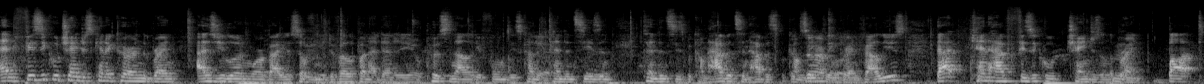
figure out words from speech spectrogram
And physical changes can occur in the brain as you learn more about yourself and you develop an identity. Your personality forms these kind of Yeah. tendencies, and tendencies become habits, and habits become Exactly. deeply ingrained values. That can have physical changes on the Mm. brain. But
